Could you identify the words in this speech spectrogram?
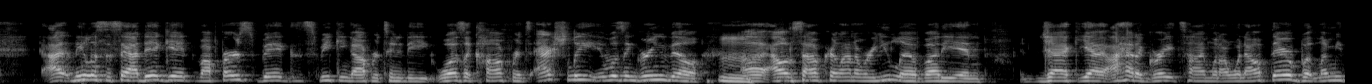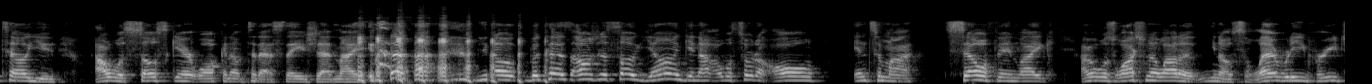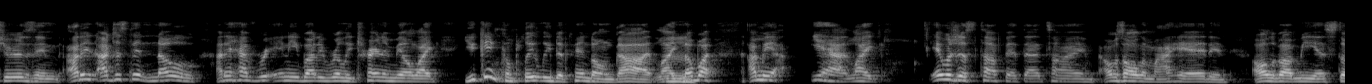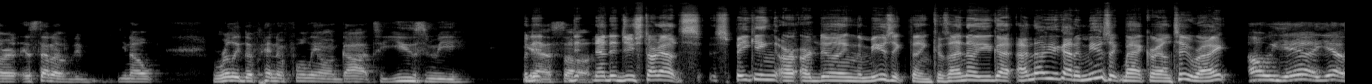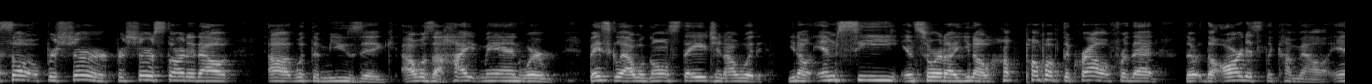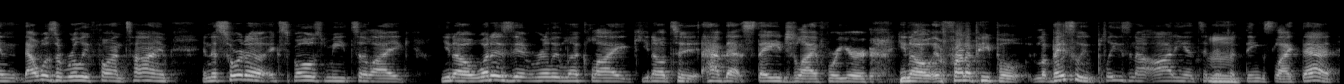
I, needless to say, I did get my first big speaking opportunity was a conference. Actually, it was in Greenville, mm. uh, out in South Carolina, where you live, buddy. And Jack, yeah, I had a great time when I went out there. But let me tell you, I was so scared walking up to that stage that night. you know, because I was just so young and I was sort of all into myself and like I was watching a lot of you know celebrity preachers, and I didn't. I just didn't know I didn't have re- anybody really training me on like you can completely depend on God. Like mm. nobody, I mean, yeah, like it was just tough at that time. I was all in my head and all about me and start instead of you know really depending fully on God to use me but yeah. Did, so did, now, did you start out speaking or, or doing the music thing? Because I know you got I know you got a music background too, right? Oh yeah, yeah. So for sure, for sure, started out uh, with the music. I was a hype man, where basically I would go on stage and I would, you know, MC and sort of, you know, hump, pump up the crowd for that the the artist to come out, and that was a really fun time. And it sort of exposed me to like you know what does it really look like you know to have that stage life where you're you know in front of people basically pleasing our audience and mm. different things like that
